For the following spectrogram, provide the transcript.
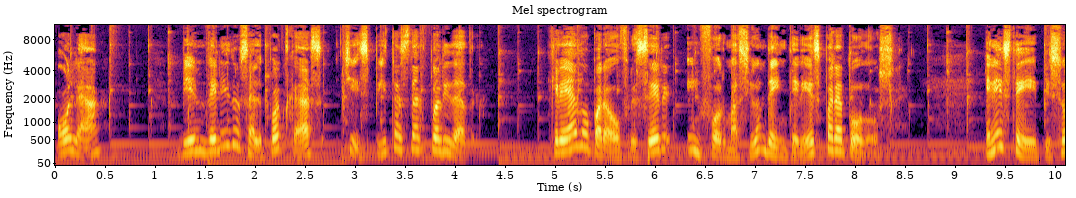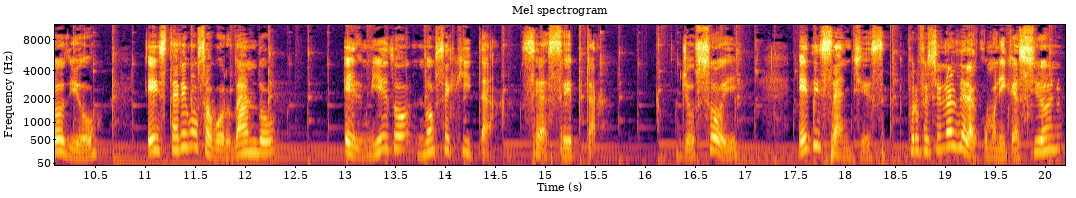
Hola, bienvenidos al podcast Chispitas de Actualidad, creado para ofrecer información de interés para todos. En este episodio estaremos abordando El miedo no se quita, se acepta. Yo soy Eddie Sánchez, profesional de la comunicación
